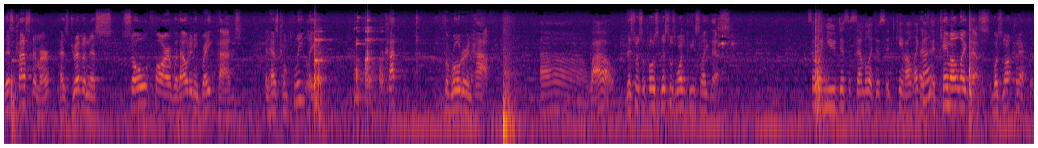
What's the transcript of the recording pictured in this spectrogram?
This customer has driven this so far without any brake pads, it has completely cut the rotor in half. Oh, wow. This was supposed, this was one piece like this. So when you disassemble it, just it came out like that? it came out like this, was not connected.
